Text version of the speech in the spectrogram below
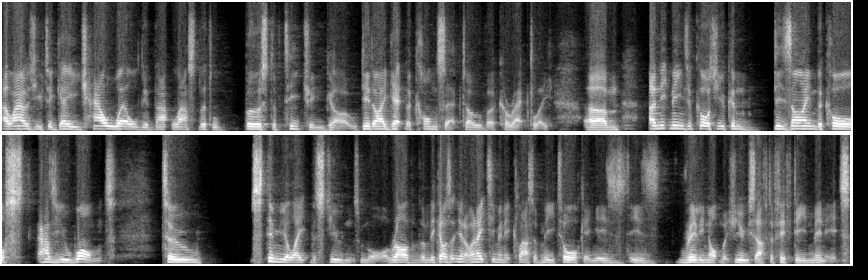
allows you to gauge how well did that last little burst of teaching go. Did I get the concept over correctly? Um, and it means of course you can design the course as you want to stimulate the students more rather than because you know an 80 minute class of me talking is is really not much use after 15 minutes.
